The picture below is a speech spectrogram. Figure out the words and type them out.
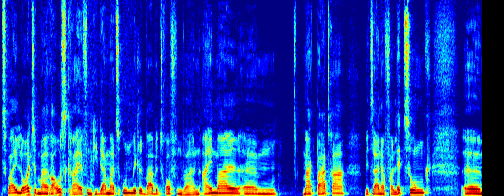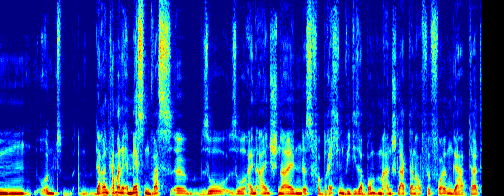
zwei Leute mal rausgreifen, die damals unmittelbar betroffen waren. Einmal ähm, Marc Bartra mit seiner Verletzung. Ähm, und daran kann man ermessen, was äh, so, so ein einschneidendes Verbrechen wie dieser Bombenanschlag dann auch für Folgen gehabt hat.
